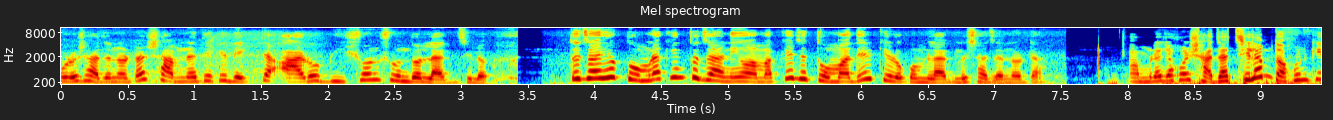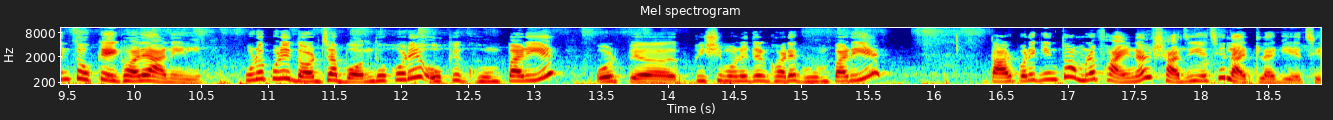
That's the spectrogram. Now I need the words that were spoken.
পুরো সাজানোটা। সামনে থেকে দেখতে আরও ভীষণ সুন্দর লাগছিল। তো যাই হোক, তোমরা কিন্তু জানিও আমাকে যে তোমাদের কীরকম লাগল সাজানোটা। আমরা যখন সাজাচ্ছিলাম, তখন কিন্তু ওকে এই ঘরে আনিনি। পুরোপুরি দরজা বন্ধ করে ওকে ঘুম পাড়িয়ে, ওর পিসিমণিদের ঘরে ঘুম পাড়িয়ে তারপরে কিন্তু আমরা ফাইনাল সাজিয়েছি লাইট লাগিয়েছি।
